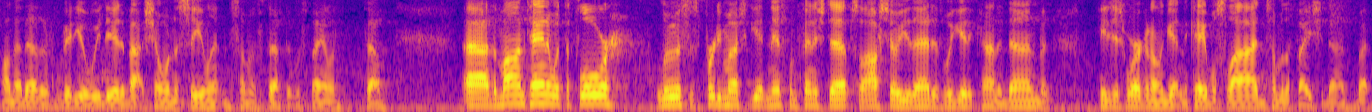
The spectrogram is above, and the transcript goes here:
on that other video we did about showing the sealant and some of the stuff that was failing. So uh, the Montana with the floor, Lewis is pretty much getting this one finished up, so I'll show you that as we get it kind of done, but he's just working on getting the cable slide and some of the fascia done. But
